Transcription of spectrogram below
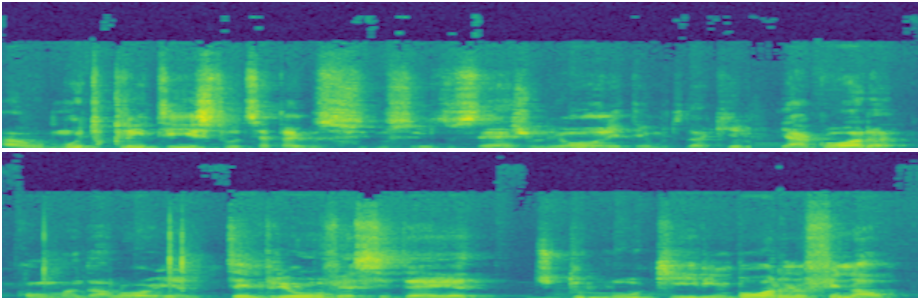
Ah, muito Clint Eastwood, você pega os, os filmes do Sérgio Leone, tem muito daquilo. E agora, com o Mandalorian, sempre houve essa ideia de, do Luke ir embora no final.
